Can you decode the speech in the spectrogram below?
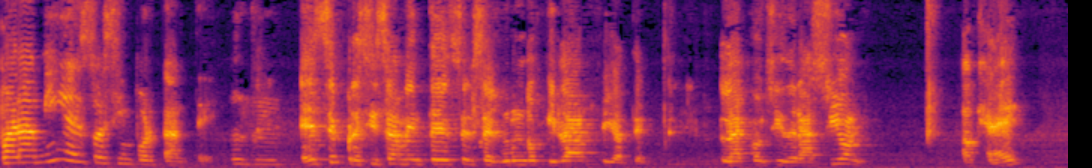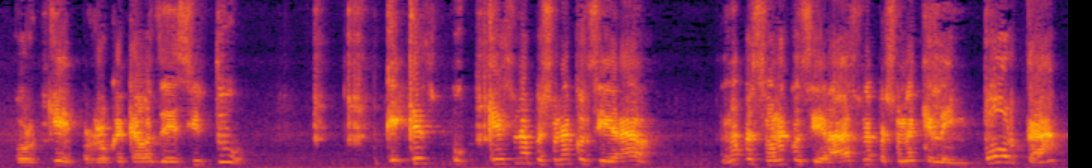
para mí eso es importante. Ese precisamente es el segundo pilar, fíjate, la consideración. Ok. ¿Por qué? Por lo que acabas de decir tú. ¿Qué, es, qué es una persona considerada? Una persona considerada es una persona que le importa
